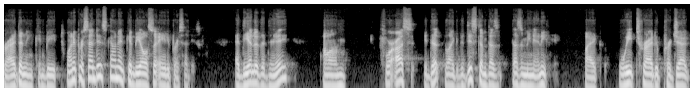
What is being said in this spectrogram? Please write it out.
right? And it can be twenty percent discount, it can be also eighty percent discount. At the end of the day, um, for us, it like the discount doesn't doesn't mean anything. Like we try to project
